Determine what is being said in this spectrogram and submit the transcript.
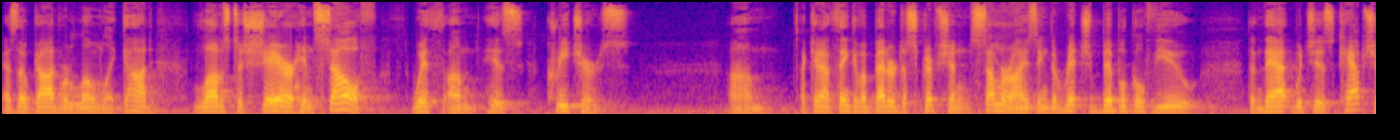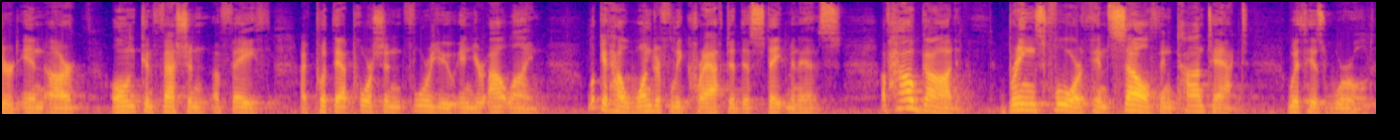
as though God were lonely. God loves to share himself with um, his creatures. Um, I cannot think of a better description summarizing the rich biblical view than that which is captured in our own confession of faith. I've put that portion for you in your outline. Look at how wonderfully crafted this statement is of how God brings forth himself in contact with his world.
